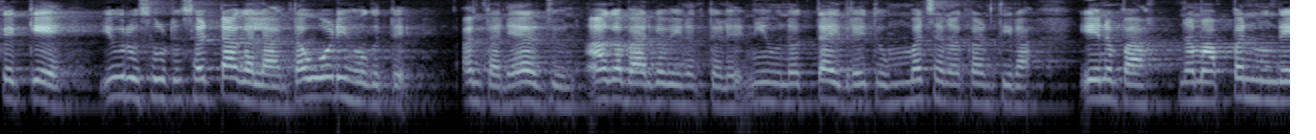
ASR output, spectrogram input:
ದುಃಖಕ್ಕೆ ಇವರು ಸೂಟು ಆಗಲ್ಲ ಅಂತ ಓಡಿ ಹೋಗುತ್ತೆ ಅಂತಾನೆ ಅರ್ಜುನ್. ಆಗ ಭಾರ್ಗವಿ ನಗ್ತಾಳೆ ನೀವು ನಗ್ತಾ ಇದ್ರೆ ತುಂಬ ಚೆನ್ನಾಗಿ ಕಾಣ್ತೀರಾ. ಏನಪ್ಪ, ನಮ್ಮ ಅಪ್ಪನ ಮುಂದೆ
